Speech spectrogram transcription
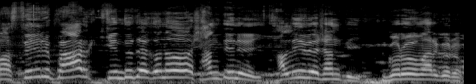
অস্থির পার্ক কিন্তু কোনো শান্তি নেই। খালি বে শান্তি গরম আর গরম।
